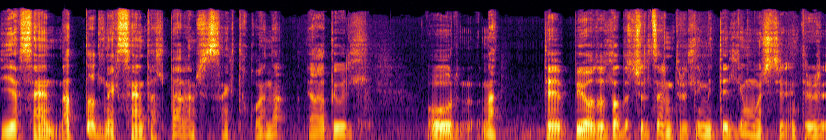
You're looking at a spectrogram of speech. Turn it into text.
Яа, сайн надад бол нэг сайн тал байгаа юм шиг санагдахгүй байна. Яг гэвэл өөр над Тэ би бол одоо жишээл зарим төрлийн мэдээлэл юм уншиж интервью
